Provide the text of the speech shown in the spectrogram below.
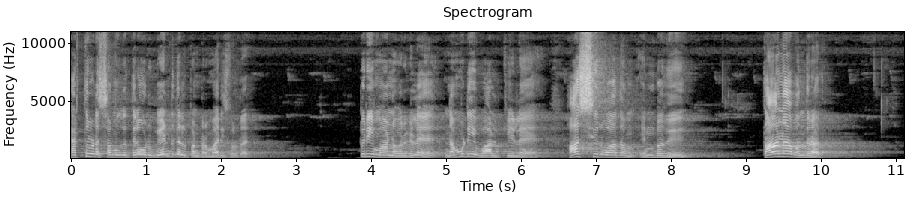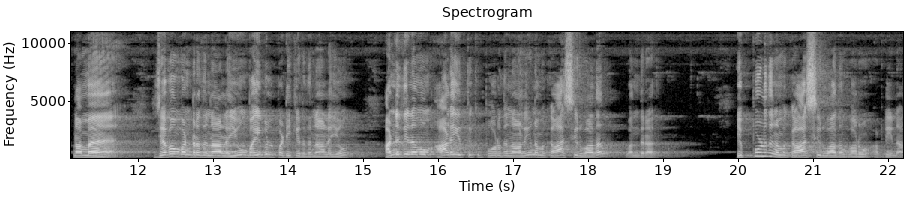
கர்த்தரோட சமூகத்தில் ஒரு வேண்டுதல் பண்ணுற மாதிரி சொல்கிறார் பிரியமானவர்களே நம்முடைய வாழ்க்கையில் ஆசீர்வாதம் என்பது தானாக வந்துடாது நம்ம ஜெபம் பண்ணுறதுனாலையும் பைபிள் படிக்கிறதுனாலையும் அனுதினமும் ஆலயத்துக்கு போகிறதுனாலையும் நமக்கு ஆசீர்வாதம் வந்துடாது எப்பொழுது நமக்கு ஆசீர்வாதம் வரும் அப்படின்னா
